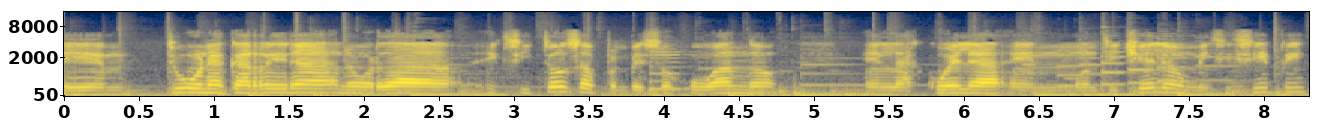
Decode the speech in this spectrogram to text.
Em, tuvo una carrera, no verdad, exitosa, empezó jugando en la escuela en Monticello, Mississippi,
